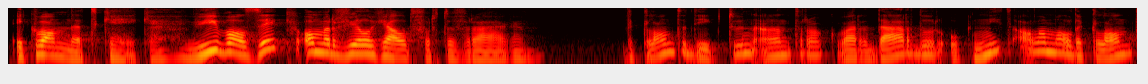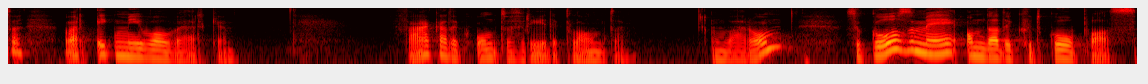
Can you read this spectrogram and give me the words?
Ik kwam net kijken. Wie was ik om er veel geld voor te vragen? De klanten die ik toen aantrok, waren daardoor ook niet allemaal de klanten waar ik mee wou werken. Vaak had ik ontevreden klanten. En waarom? Ze kozen mij omdat ik goedkoop was.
